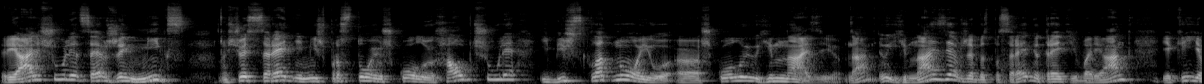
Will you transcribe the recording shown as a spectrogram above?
Реальшуля це вже мікс. Щось середнє між простою школою Хауптшуле і більш складною е, школою гімназією. Да? Ну, Гімназія вже безпосередньо третій варіант, який є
